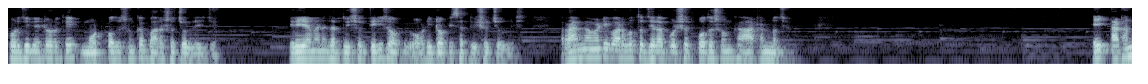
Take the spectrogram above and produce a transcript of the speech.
ফোর জি নেটওয়ার্কে মোট পদসংখ্যা বারোশো চল্লিশ জন। এরিয়া ম্যানেজার দুইশো তিরিশ অডিট অফিসার দুইশো চল্লিশ। রাঙ্গামাটি পার্বত্য জেলা পরিষদ পদসংখ্যা আটান্ন জন। এই আটান্ন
